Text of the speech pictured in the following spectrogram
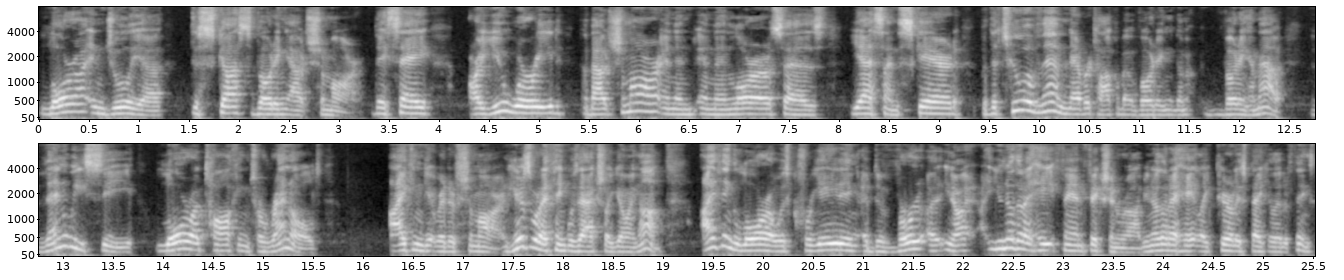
Laura and Julia discuss voting out Shamar. They say, "Are you worried about Shamar?" And then and then Laura says, "Yes, I'm scared." But the two of them never talk about voting them voting him out. Then we see Laura talking to Reynolds I can get rid of Shamar. And here's what I think was actually going on. I think Laura was creating a divert. Uh, you know, you know that I hate fan fiction, Rob. You know that I hate like purely speculative things.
